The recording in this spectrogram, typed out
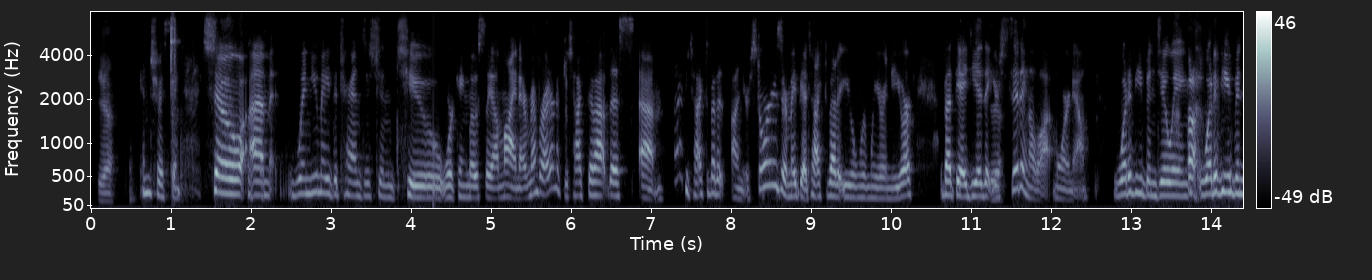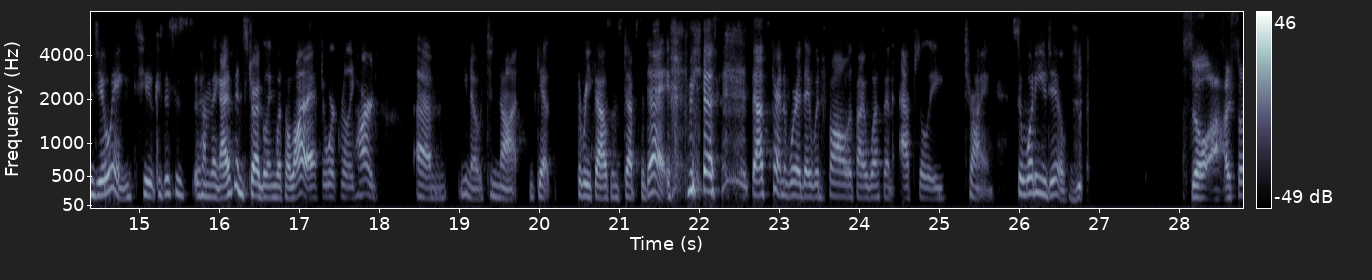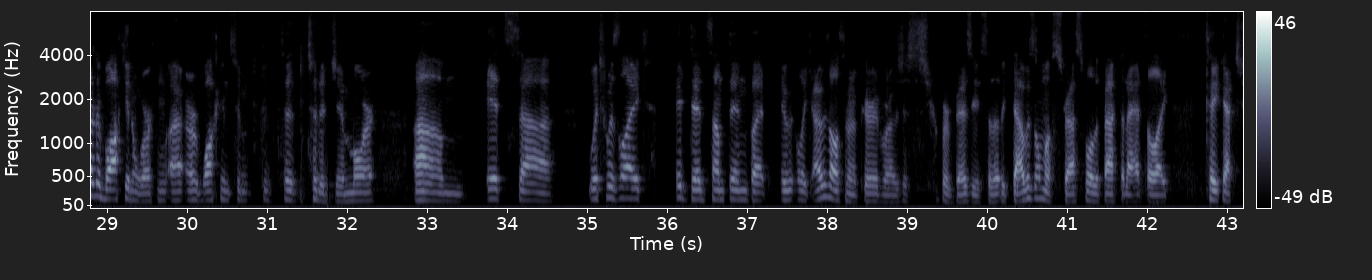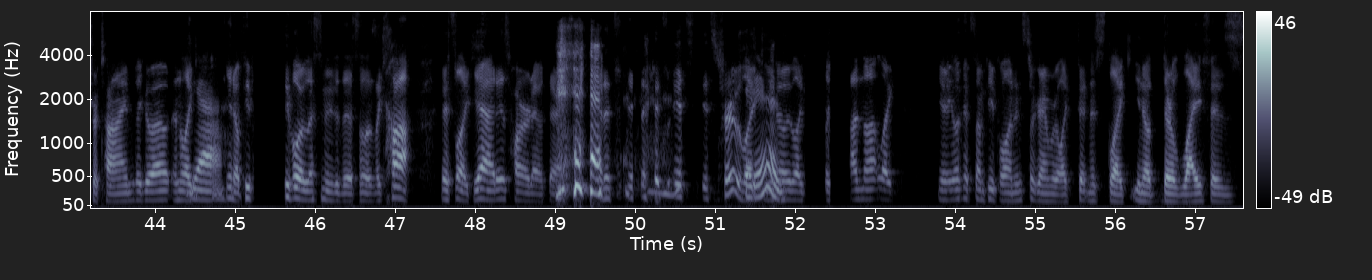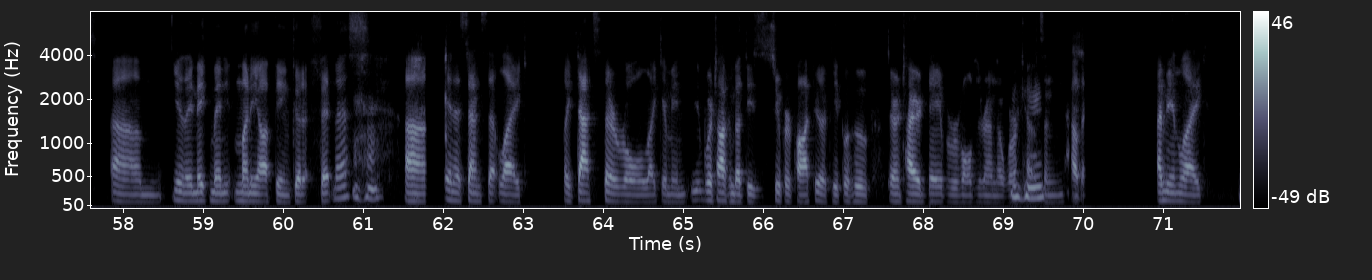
Yeah. Interesting. So, um, when you made the transition to working mostly online, I remember, I don't know if you talked about this, um, I don't know if you talked about it on your stories or maybe I talked about it you when we were in New York about the idea that yeah. you're sitting a lot more now. What have you been doing? what have you been doing to, because this is something I've been struggling with a lot. I have to work really hard, um, you know, to not get 3,000 steps a day because that's kind of where they would fall if I wasn't actually trying. So, what do you do? So I started walking to work uh, or walking to, to to the gym more. Um, it's uh, which was like it did something, but it like I was also in a period where I was just super busy, so that like that was almost stressful. The fact that I had to like take extra time to go out and like yeah. you know people people are listening to this, and I was like, ha. It's like, yeah, it is hard out there, and it's, it's it's it's it's true. Like you know, like like I'm not like you know, you look at some people on Instagram where like fitness, like you know, their life is um, you know they make many, money off being good at fitness uh-huh. uh, in a sense that like like that's their role like i mean we're talking about these super popular people who their entire day revolves around their workouts mm-hmm. and how they i mean like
